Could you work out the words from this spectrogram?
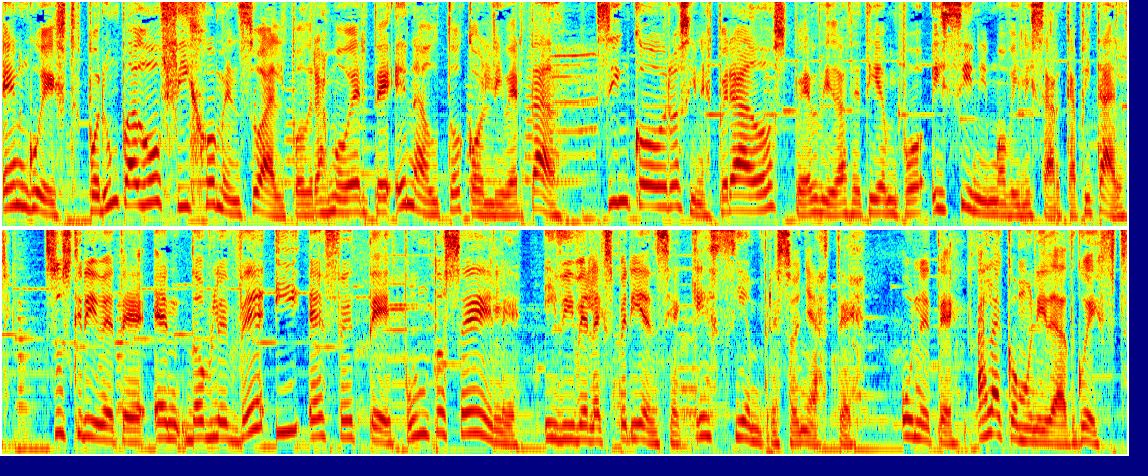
En Wift, por un pago fijo mensual podrás moverte en auto con libertad, sin cobros inesperados, pérdidas de tiempo y sin inmovilizar capital. Suscríbete en wift.cl y vive la experiencia que siempre soñaste. Únete a la comunidad Wift.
